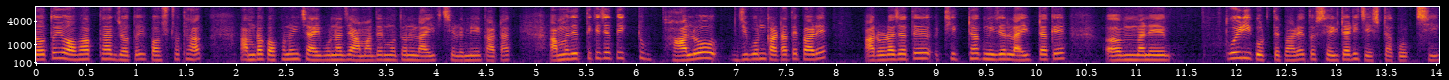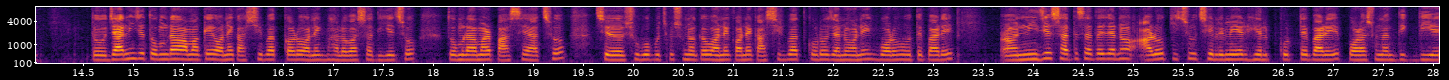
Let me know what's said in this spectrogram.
যতই অভাব থাক, যতই কষ্ট থাক, আমরা কখনোই চাইব না যে আমাদের মতন লাইফ ছেলে মেয়ে কাটাক। আমাদের থেকে যাতে একটু ভালো জীবন কাটাতে পারে, আর ওরা যাতে ঠিকঠাক নিজের লাইফটাকে মানে তৈরি করতে পারে, তো সেইটারই চেষ্টা করছি। তো জানি যে তোমরা আমাকে অনেক আশীর্বাদ করো, অনেক ভালোবাসা দিয়েছ। তোমরা আমার পাশে আছো। শুভ পুচকুসোনাকেও অনেক অনেক আশীর্বাদ করো যেন অনেক বড় হতে পারে। নিজের সাথে সাথে যেন আরও কিছু ছেলে মেয়ের হেল্প করতে পারে পড়াশোনার দিক দিয়ে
